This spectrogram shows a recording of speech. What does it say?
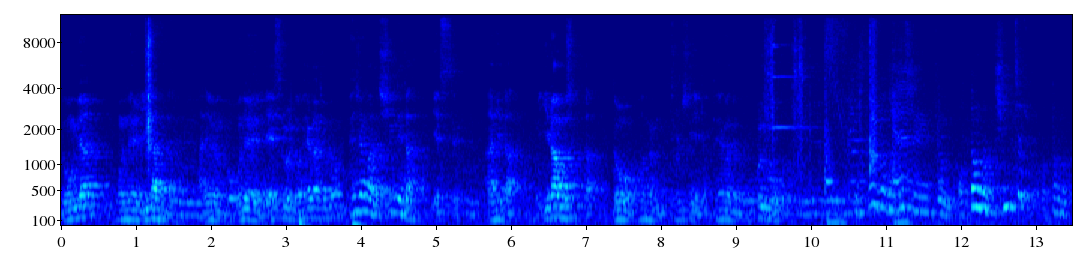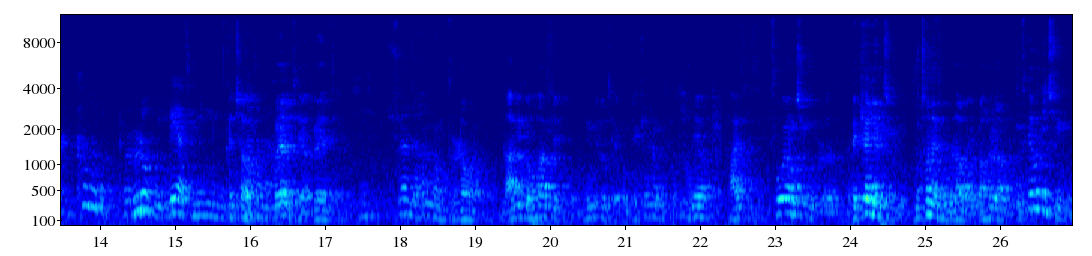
no면 오늘 일한다. 음. 아니면 뭐 오늘 yes or no 해가지고 펜션 가서 쉽니다. Yes. 음. 아니다. 뭐 일하고 싶다. no 하면 둘 중에 이렇게 해가지고 복불복하고 복불복은 사실 좀 어떤 건 진짜 좋고 어떤 건 극한으로 별로고 이래야 재밌는 그쵸. 거잖아요. 그래도 돼요. 그래도 돼요. 네. 출연자 한 명 불러가지고 라비도 할 수 있고 문기도 되고 백현형도 되고 다 돼요. 다 할 수 있어요. 수호 형 친구 불러도 돼 백현이 형 친구. 부천에서 올라와 이거 하려고. 세훈이 친구.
